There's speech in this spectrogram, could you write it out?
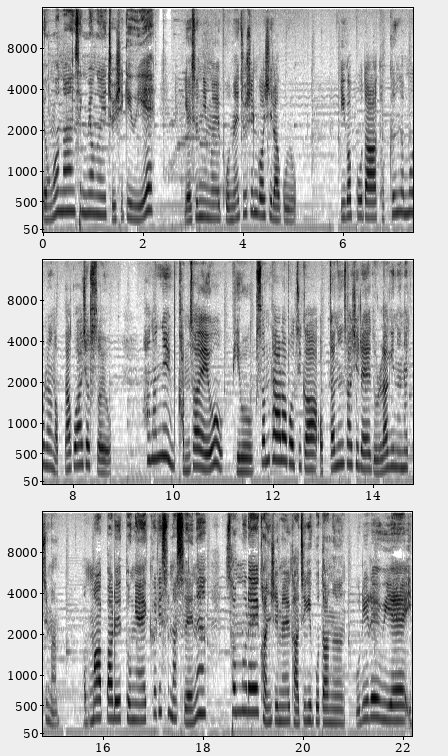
영원한 생명을 주시기 위해 예수님을 보내주신 것이라고요. 이것보다 더 큰 선물은 없다고 하셨어요. 하나님, 감사해요. 비록 산타 할아버지가 없다는 사실에 놀라기는 했지만, 엄마 아빠를 통해 크리스마스에는 선물에 관심을 가지기보다는 우리를 위해 이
